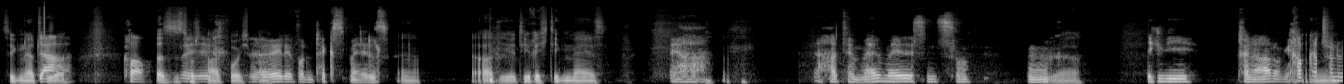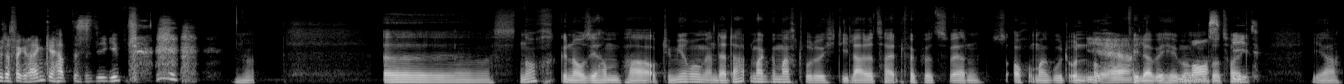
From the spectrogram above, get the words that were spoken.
Signatur. Ja, klar. Das ist total Ich furchtbar. rede von Textmails. Ja, ja die, die richtigen Mails. Ja. HTML-Mails sind so äh, Ja. irgendwie, keine Ahnung. Ich habe gerade Mhm. schon wieder vergessen gehabt, dass es die gibt. ja. Äh, was noch? Genau, sie haben ein paar Optimierungen an der Datenbank gemacht, wodurch die Ladezeiten verkürzt werden. Ist auch immer gut und noch Yeah. Fehlerbehebung More und so Zeug. Ja.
